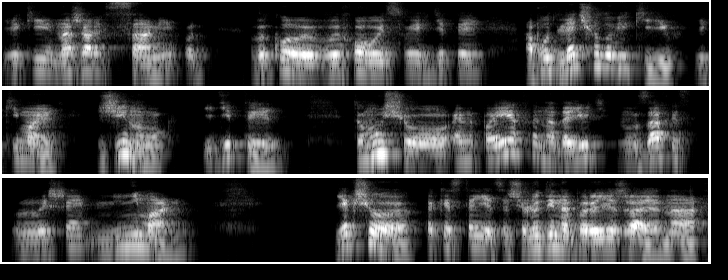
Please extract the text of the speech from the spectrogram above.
які, на жаль, самі виховують своїх дітей, або для чоловіків, які мають жінок і дітей. Тому що НПФ надають ну, захист лише мінімальний. Якщо таке стається, що людина переїжджає на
